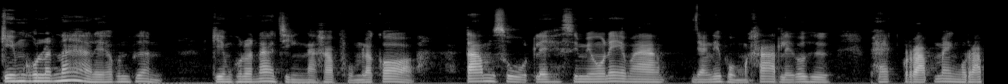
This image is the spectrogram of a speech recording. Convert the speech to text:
เกมคนละหน้าเลยครับเพื่อนๆเกมคนละหน้าจริงนะครับผมแล้วก็ ตามสูตรเลยซิเมโอเน่มาอย่างที่ผมคาดเลยก็คือ แพ็กรับแม่งรับ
